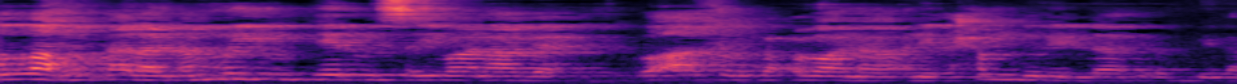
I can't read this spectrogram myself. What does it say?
அல்லாஹு தாலா நம்மையும் தேர்வு செய்வானாக. வாஹிர் பகவானா அனில் ஹம்துலில்லாஹி ரப்பில்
